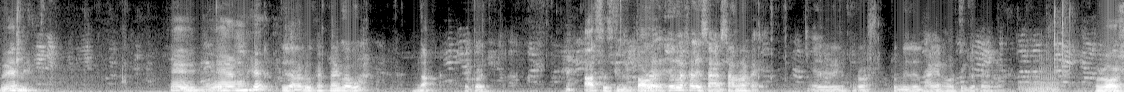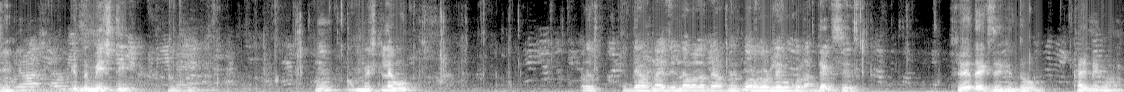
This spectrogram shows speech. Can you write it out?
রিয়েলি তুই আলু খাস না বাবু না কই আছে তাও এগুলো- খালি চামড়া একটু রস তো ভিতরে থাকে না অল্প খাই রসই কিন্তু মিষ্টি। হুম মিষ্টি লেবু? দেখ না জিন্দাবাদ দেখ না বড় বড় লেবুগুলা। দেখছি? সে দেখছি কিন্তু খাইনি কখন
